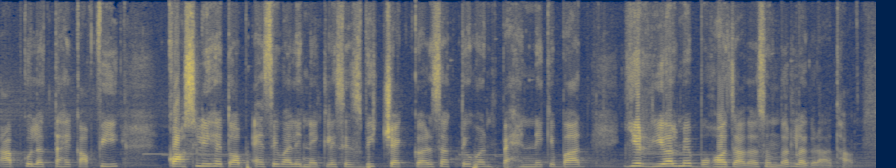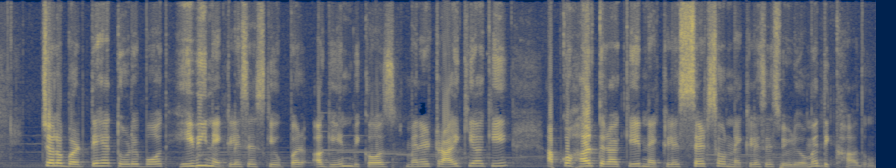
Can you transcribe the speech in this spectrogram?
आपको लगता है काफ़ी कॉस्टली है तो आप ऐसे वाले नेकलेसेस भी चेक कर सकते हो एंड पहनने के बाद. ये रियल में बहुत ज़्यादा सुंदर लग रहा था. चलो बढ़ते हैं थोड़े बहुत हेवी नेकलेसेस के ऊपर अगेन बिकॉज़ मैंने ट्राई किया कि आपको हर तरह के नेकलेस सेट्स और नेकलेसेस वीडियो में दिखा दूँ.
